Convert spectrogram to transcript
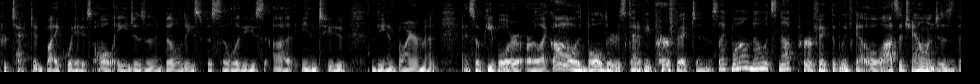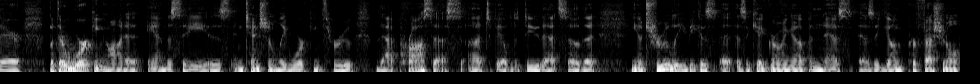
protected bikeways, all ages and abilities facilities uh, into the environment. And so people are, are like, oh, Boulder, it's got to be perfect. And it's like, well, no, it's not perfect. We've got lots of challenges there, but they're working on it. And the city is intentionally working through that process uh, to be able to do that so that, you know, truly, because as a kid growing up and as, as a young professional,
